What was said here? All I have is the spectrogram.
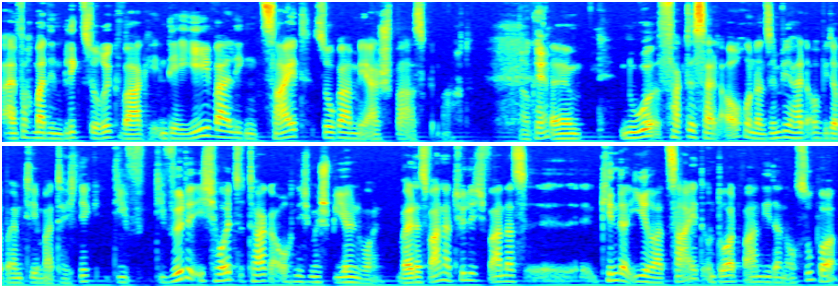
einfach mal den Blick zurückwage, in der jeweiligen Zeit sogar mehr Spaß gemacht. Okay. Ähm, nur Fakt ist halt auch, und dann sind wir halt auch wieder beim Thema Technik, die, die würde ich heutzutage auch nicht mehr spielen wollen. Weil das war natürlich, waren das äh, Kinder ihrer Zeit und dort waren die dann auch super.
